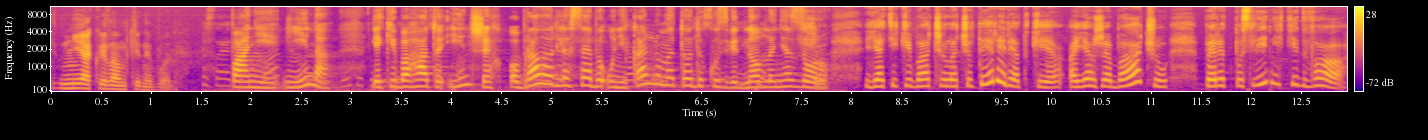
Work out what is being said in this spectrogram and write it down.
ніякої ламки не буде. Пані Ніна, як і багато інших, обрала для себе унікальну методику з відновлення зору. Я тільки бачила чотири рядки, а я вже бачу передпослідні ті два.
